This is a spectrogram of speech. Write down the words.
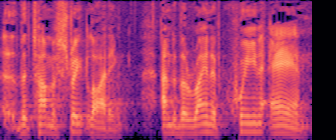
uh, the time of street lighting, under the reign of Queen Anne,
